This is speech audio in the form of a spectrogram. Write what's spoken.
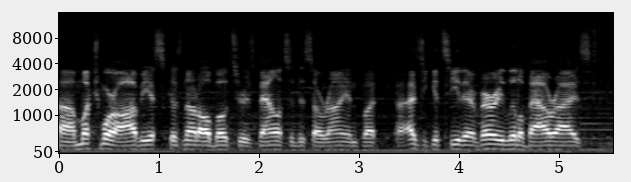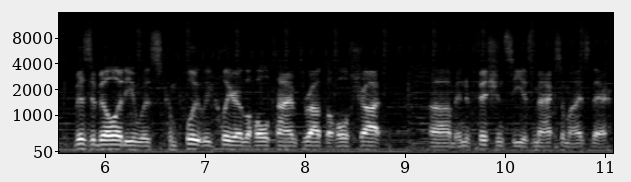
uh, much more obvious because not all boats are as balanced as this Orion. But uh, as you can see there, very little bow rise. Visibility was completely clear the whole time throughout the whole shot, um, and efficiency is maximized there.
